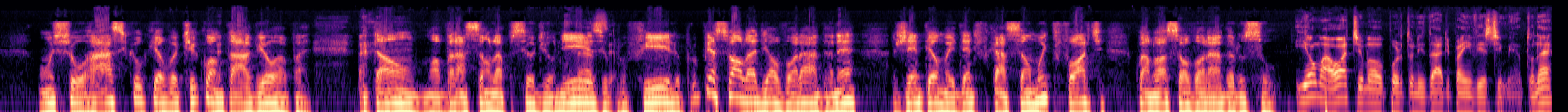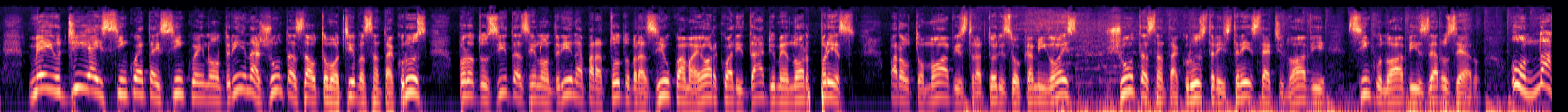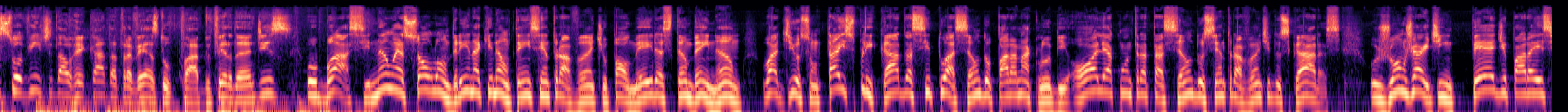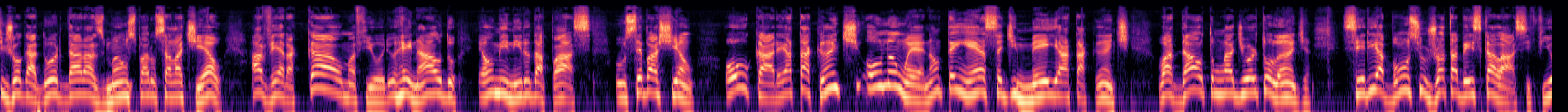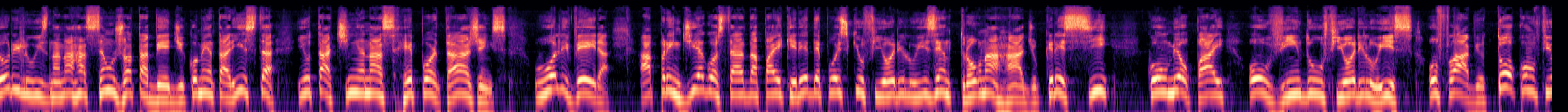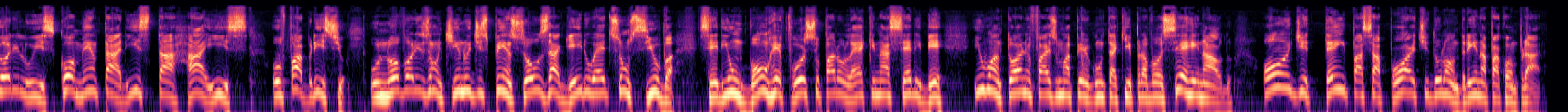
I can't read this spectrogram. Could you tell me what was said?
um churrasco que eu vou te contar, viu, rapaz? Então, um abração lá pro seu Dionísio, é, pro filho, pro pessoal lá de Alvorada, né? A gente tem uma identificação muito forte com a nossa Alvorada do Sul e é uma ótima oportunidade para investimento, né? Meio-dia e 55 em Londrina, juntas automotivas Santa Cruz, produzidas em Londrina para todo o Brasil com a maior qualidade e o menor preço. Para automóveis, tratores ou caminhões, juntas Santa Cruz 3379-5900. O nosso ouvinte dá o recado através do Fábio Fernandes. O Bassi não é só o Londrina que não tem centroavante, o Palmeiras também não. O Adilson tá explicado a situação do Paraná Clube. Olha a contratação do centroavante dos caras. O João Jardim pede para esse jogador dar as mãos para o Salatiel. A Vera, calma, Fiore. O Reinaldo é o menino da paz. O Sebastião, ou o cara é atacante ou não é. Não tem essa de meia atacante. O Adalton lá de Hortolândia. Seria bom se o JB escalasse. Fiore Luiz na narração, JB de comentarista e o Tatinha nas reportagens. O Oliveira. Aprendi a gostar da Pai Querer depois que o Fiore Luiz entrou na rádio. Cresci com o meu pai ouvindo o Fiore Luiz. O Flávio, tô com o Fiore Luiz, comentarista raiz. O Fabrício, o Novo Horizontino dispensou o zagueiro Edson Silva. Seria um bom reforço para o leque na Série B. E o Antônio faz uma pergunta aqui para você, Reinaldo. Onde tem passaporte do Londrina para comprar?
